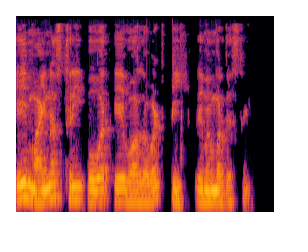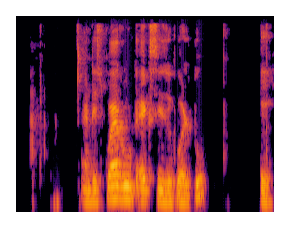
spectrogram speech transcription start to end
A minus 3 over A was our T. Remember this thing. And square root x is equal to A.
